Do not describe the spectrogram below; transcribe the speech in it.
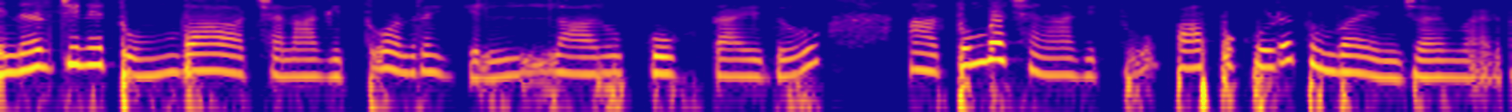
ಎನರ್ಜಿನೇ ತುಂಬಾ ಚೆನ್ನಾಗಿತ್ತು, ಅಂದ್ರೆ ಎಲ್ಲಾರು ಕೂಗ್ತಾ ಇದ್ರು. ತುಂಬಾ ಚೆನ್ನಾಗಿತ್ತು. ಪಾಪು ಕೂಡ ತುಂಬಾ ಎಂಜಾಯ್ ಮಾಡ್ದ.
